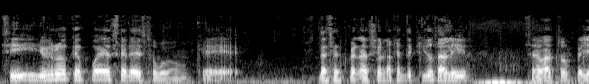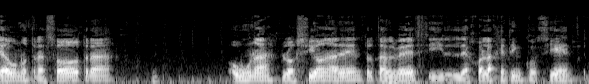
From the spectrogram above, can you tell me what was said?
Sí, yo creo que puede ser eso, weón, que desesperación, la gente quiso salir, se va atropellado uno tras otra, hubo una explosión adentro tal vez y dejó a la gente inconsciente.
